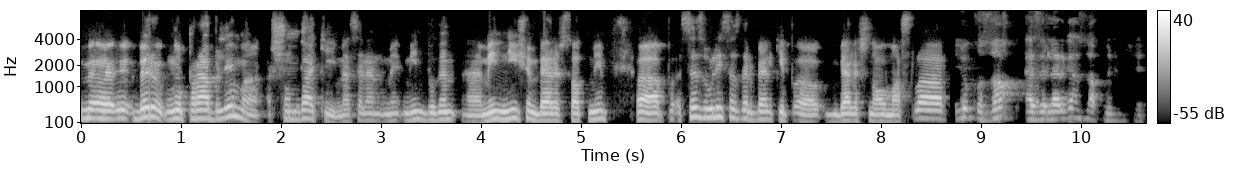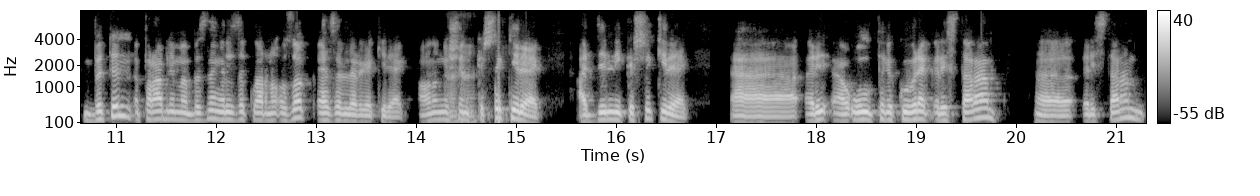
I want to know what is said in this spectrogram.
М- Бер үк, ну проблема шунда ки, мәсәлән, мин бүген мин ни өчен бәлеш сатмыйм? Сез уйлыйсыздыр бәлки бәлешне алмаслар, Юк, озак әзерләргә озак минемчә. Бөтен проблема безнең ризыкларны озак әзерләргә кирәк. Аның өчен кеше кирәк, отдельный кеше кирәк. Ә, Ул теге күбрәк ресторан, ресторан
